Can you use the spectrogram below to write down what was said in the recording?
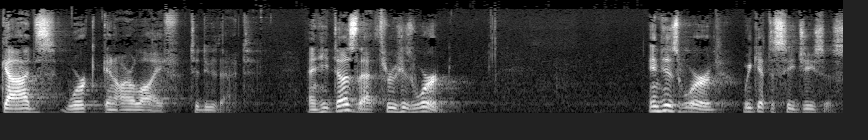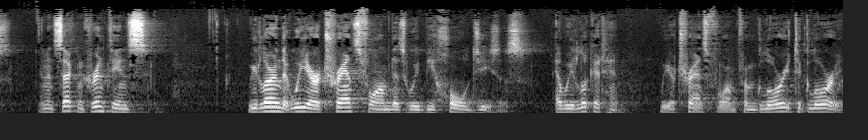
God's work in our life to do that. And He does that through His Word. In His Word, we get to see Jesus. And in 2 Corinthians, we learn that we are transformed as we behold Jesus and we look at Him. We are transformed from glory to glory.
